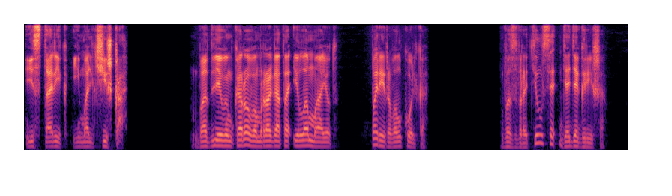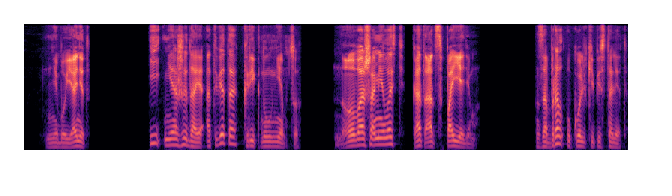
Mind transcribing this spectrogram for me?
и старик, и мальчишка. Бодливым коровам рогата и ломают, парировал Колька. Возвратился дядя Гриша. Не буянит? И, не ожидая ответа, крикнул немцу. «Ну, ваша милость, кататься поедем!» Забрал у Кольки пистолет.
